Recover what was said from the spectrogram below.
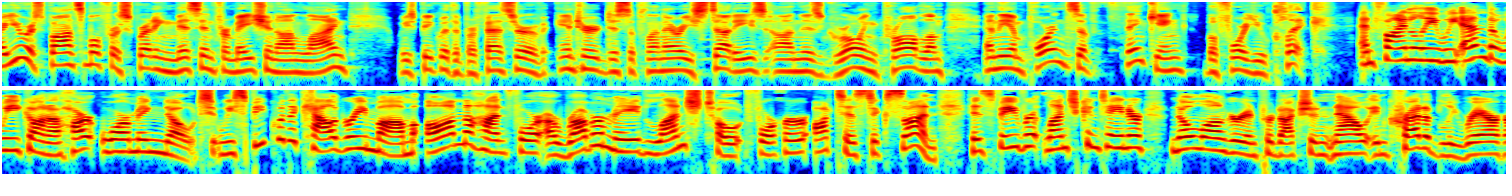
Are you responsible for spreading misinformation online? We speak with a professor of interdisciplinary studies on this growing problem and the importance of thinking before you click. And finally, we end the week on a heartwarming note. We speak with a Calgary mom on the hunt for a Rubbermaid lunch tote for her autistic son. His favorite lunch container, no longer in production, now incredibly rare.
